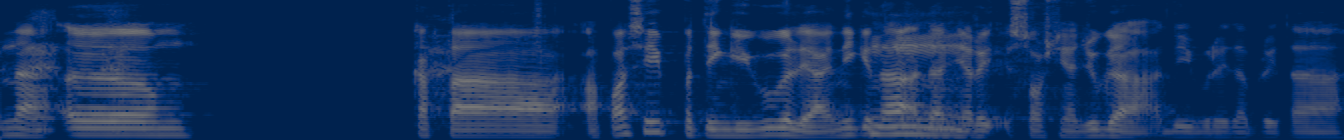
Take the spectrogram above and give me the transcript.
Nah, em, kata apa sih petinggi Google ya? Ini kita ada Hmm. nyari source-nya juga di berita-berita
